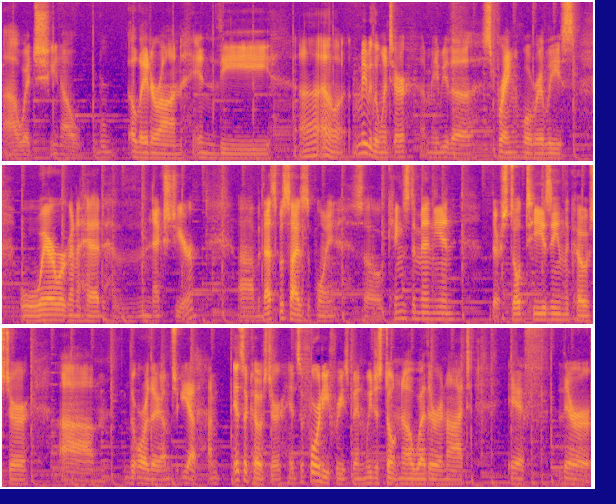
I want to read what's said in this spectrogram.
uh, which you know later on in the uh, I don't know, maybe the winter, maybe the spring will release where we're gonna head next year. Uh, but that's besides the point. So Kings Dominion, they're still teasing the coaster. Um, or they yeah, I'm, it's a coaster. It's a 4D free spin. We just don't know whether or not if they're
